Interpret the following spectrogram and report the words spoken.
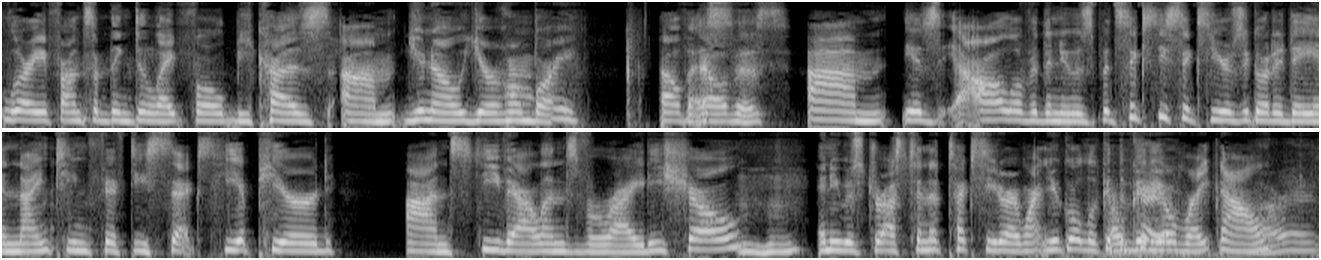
Lori, I found something delightful because, um, you know, your homeboy, Elvis, Elvis. um, is all over the news. But 66 years ago today in 1956, he appeared on Steve Allen's variety show and he was dressed in a tuxedo. I want you to go look at the Okay. video right now. All right.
